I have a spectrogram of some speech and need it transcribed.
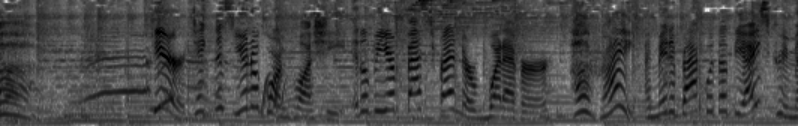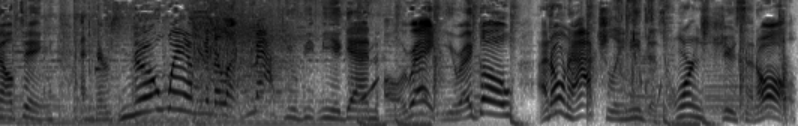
Here, take this unicorn plushie. It'll be your best friend or whatever. Alright, I made it back without the ice cream melting. and there's no way I'm gonna let Matthew beat me again. Alright, here I go. I don't actually need this orange juice at all.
